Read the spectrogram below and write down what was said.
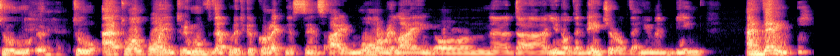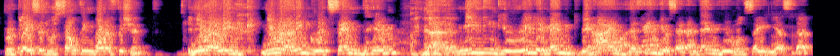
to uh, to at one point remove the political correctness since I'm more relying on uh, the you know the nature of the human being, and then replace it with something more efficient. Neuralink, Neuralink would send him the meaning you really meant behind the thing you said, and then he will say yes that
